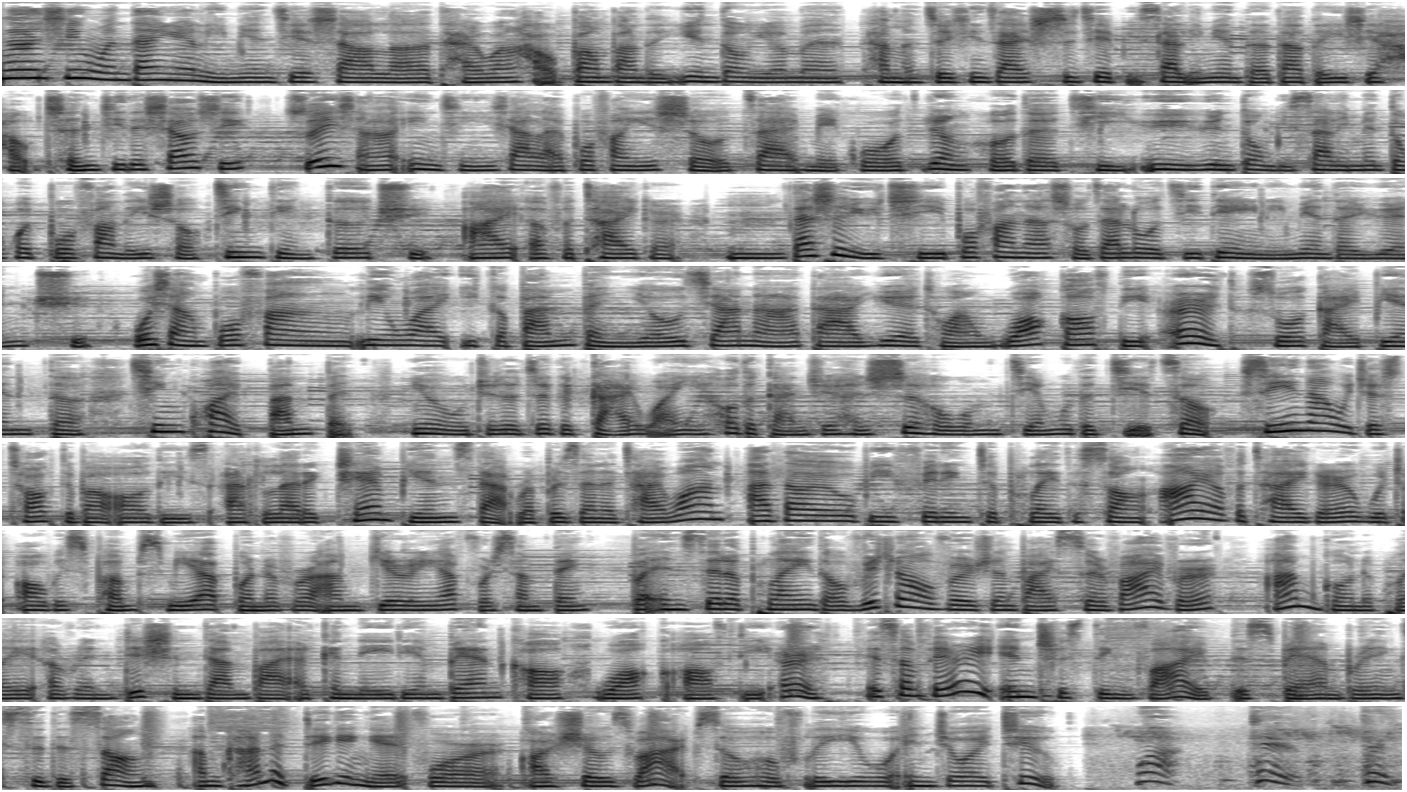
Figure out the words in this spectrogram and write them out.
刚刚新闻单元里面介绍了台湾好棒棒的运动员们，他们最近在世界比赛里面得到的一些好成绩的消息，所以想要应景一下，来播放一首在美国任何的体育运动比赛里面都会播放的一首经典歌曲《Eye of a Tiger》。嗯，但是与其播放那首在洛基电影里面的原曲，我想播放另外一个版本，由加拿大乐团 Walk Off the Earth 所改编的轻快版本。因为我觉得这个改完以后的感觉很适合我们节目的节奏。See, now we just talked about all these athletic champions that represented Taiwan. I thought it would be fitting to play the song Eye of a Tiger, which always pumps me up whenever I'm gearing up for something. But instead of playing the original version by Survivor, I'm going to play a rendition done by a Canadian band called Walk Off the Earth. It's a very interesting vibe this band brings to this song. I'm kind of digging it for our show's vibe, so hopefully you will enjoy it too. One, two, three.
